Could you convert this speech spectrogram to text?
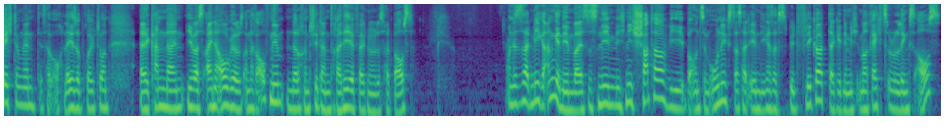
Richtungen, deshalb auch Laserprojektoren, äh, kann dein jeweils eine Auge das andere aufnehmen und dadurch entsteht dann ein 3D-Effekt, wenn du das halt baust. Und es ist halt mega angenehm, weil es ist nämlich nicht Shutter wie bei uns im Onyx, dass halt eben die ganze Zeit das Bild flickert. Da geht nämlich immer rechts oder links aus.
